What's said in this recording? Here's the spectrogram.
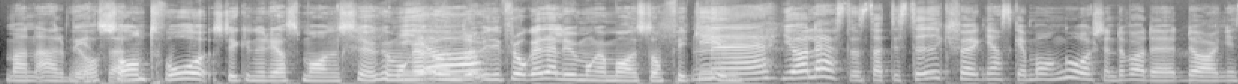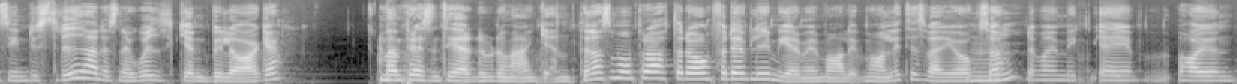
man arbetar. Jag sa hon två stycken ur deras manushög. Hur många Ja. undrar, vi frågade eller hur många manus de fick in. Nej, jag läste en statistik för ganska många år sedan. Det var det Dagens Industri hade en weekendbilaga. Man presenterade de här agenterna som hon pratade om, för det blir mer och mer vanligt- i Sverige också. Mm. Det var ju mycket, jag har ju en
